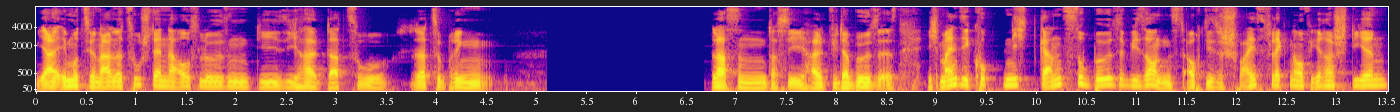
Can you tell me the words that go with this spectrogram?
ja, emotionale Zustände auslösen, die sie halt dazu, dazu bringen lassen, dass sie halt wieder böse ist. Ich meine, sie guckt nicht ganz so böse wie sonst. Auch diese Schweißflecken auf ihrer Stirn,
